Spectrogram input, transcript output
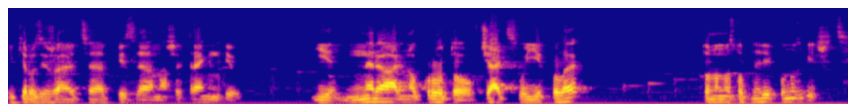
які роз'їжджаються після наших тренінгів і нереально круто вчать своїх колег, то на наступний рік воно збільшиться.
